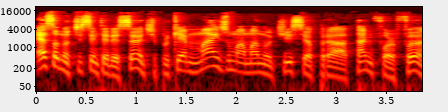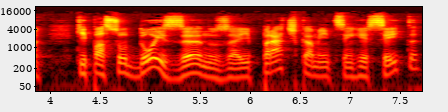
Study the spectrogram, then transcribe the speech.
Essa notícia é interessante porque é mais uma má notícia para Time for Fun, que passou dois anos aí praticamente sem receita,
